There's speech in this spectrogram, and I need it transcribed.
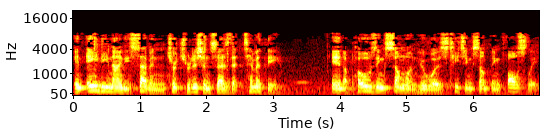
in AD 97, church tradition says that Timothy, in opposing someone who was teaching something falsely,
